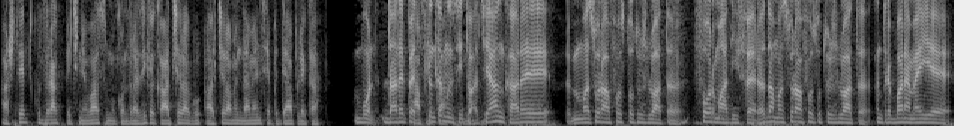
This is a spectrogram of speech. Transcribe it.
aștept cu drag pe cineva să mă contrazică că acel, acel amendament se putea pleca. Bun, dar repet, aplicat. suntem în situația în care măsura a fost totuși luată. Forma diferă, dar măsura a fost totuși luată. Întrebarea mea e,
